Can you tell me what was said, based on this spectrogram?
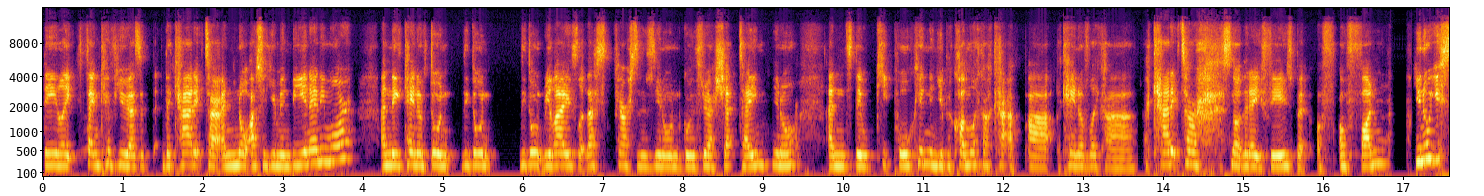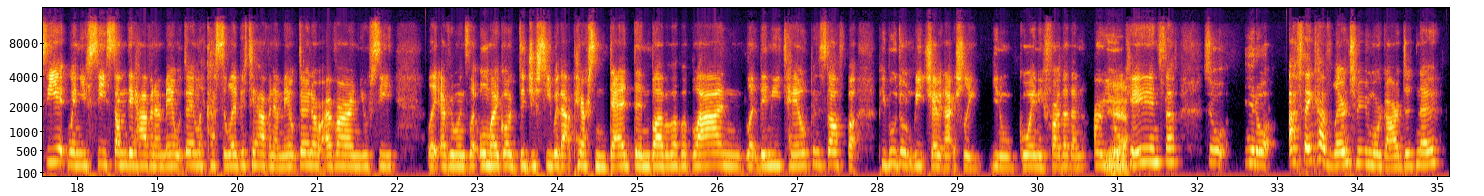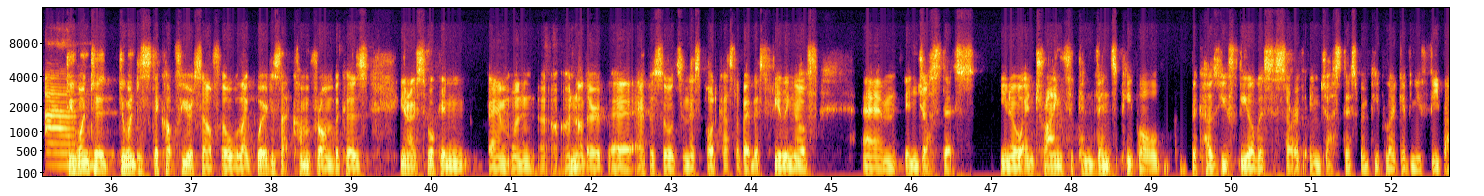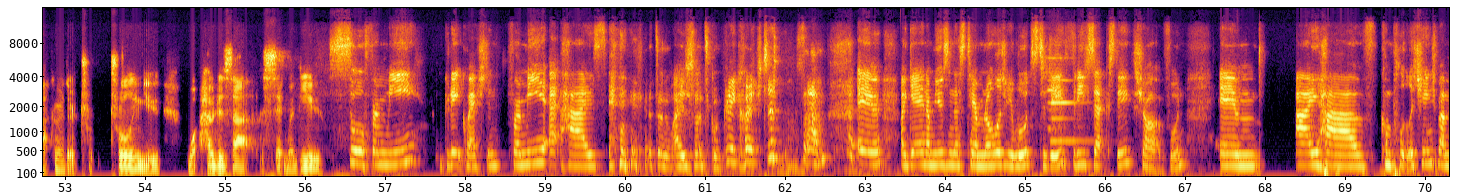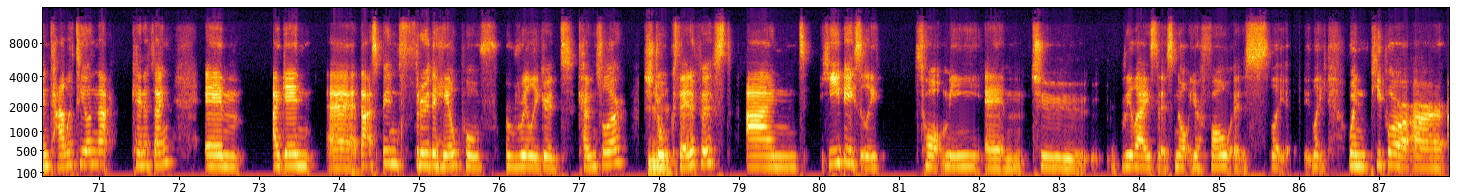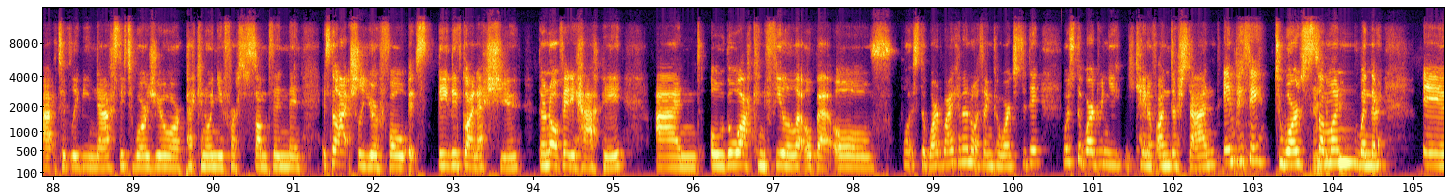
they like think of you as a, the character and not as a human being anymore. And they kind of don't they don't they don't realize like this person's you know going through a shit time you know? And they'll keep poking and you become like a, a, a kind of like a, a character. It's not the right phrase but of, of fun you know you see it when you see somebody having a meltdown like a celebrity having a meltdown or whatever and you'll see like everyone's like, oh my god, did you see what that person did? And blah blah blah blah blah, and like they need help and stuff. But people don't reach out and actually, you know, go any further than, are you yeah. okay and stuff. So you know, I think I've learned to be more guarded now. Um, do you want to do you want to stick up for yourself though? Like, where does that come from? Because you know, I've spoken um, on uh, on other uh, episodes in this podcast about this feeling of um, injustice you know, and trying to convince people because you feel this sort of injustice when people are giving you feedback or they're tr- trolling you. What, how does that sit with you? So for me, great question. For me, it has, I don't know why I just want to go, great question, Sam. Uh, again, I'm using this terminology loads today 360, shut up phone. Um, I have completely changed my mentality on that kind of thing. Um, again, uh, that's been through the help of a really good counsellor, stroke mm. therapist, and he basically taught me um, to realize that it's not your fault. It's like like when people are, are actively being nasty towards you or picking on you for something then it's not actually your fault. It's they, they've got an issue. They're not very happy and although I can feel a little bit of what's the word? Why can I not think of words today? What's the word when you, you kind of understand empathy towards empathy. someone when they're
